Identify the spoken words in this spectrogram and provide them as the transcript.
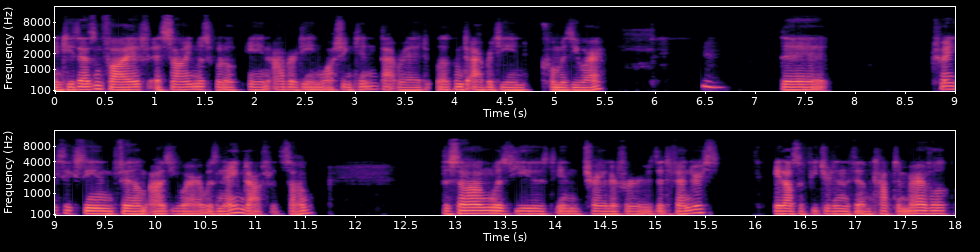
In 2005, a sign was put up in Aberdeen, Washington that read, Welcome to Aberdeen, come as you are. Hmm. The 2016 film As You Are was named after the song. The song was used in the trailer for The Defenders. It also featured in the film Captain Marvel,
